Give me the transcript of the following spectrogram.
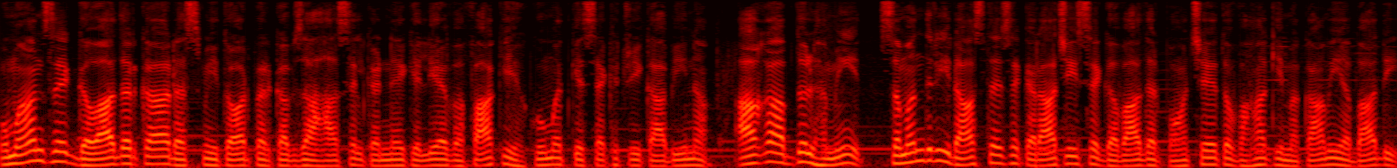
عمان سے گوادر کا رسمی طور پر قبضہ حاصل کرنے کے لیے وفاقی حکومت کے سیکرٹری کابینہ آغا عبد الحمید سمندری راستے سے کراچی سے گوادر پہنچے تو وہاں کی مقامی آبادی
